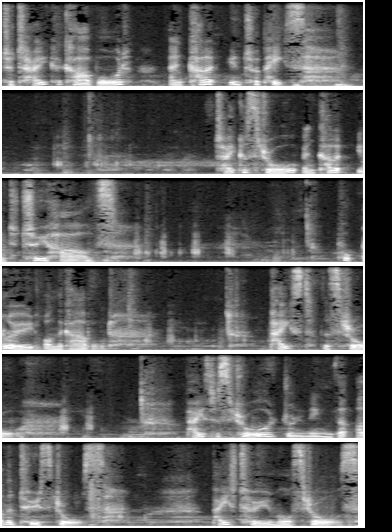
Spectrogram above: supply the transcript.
to take a cardboard and cut it into a piece Take a straw and cut it into two halves. Put glue on the cardboard. Paste the straw. Paste the straw joining the other two straws. Paste two more straws.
